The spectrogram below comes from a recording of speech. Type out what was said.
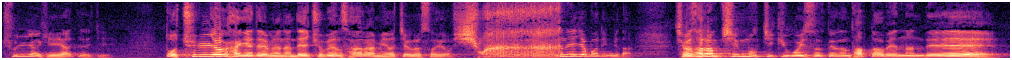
출력해야 되지. 또 출력하게 되면 내 주변 사람이 어쩌겠어요? 시원해져 버립니다. 저 사람 침묵 지키고 있을 때는 답답했는데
